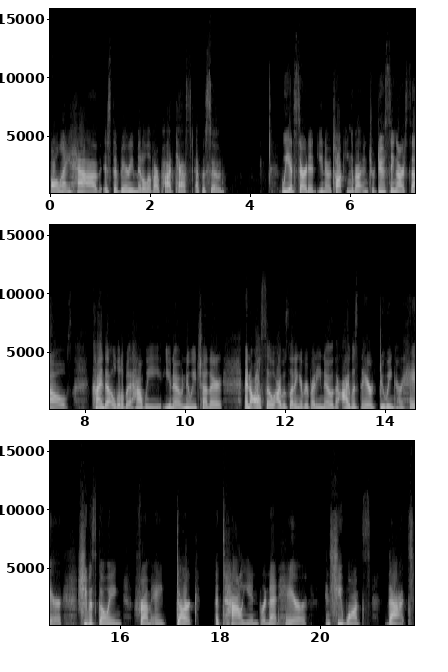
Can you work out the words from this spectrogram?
All I have is the very middle of our podcast episode. We had started, you know, talking about introducing ourselves, kind of a little bit how we, you know, knew each other. And also, I was letting everybody know that I was there doing her hair. She was going from a dark Italian brunette hair, and she wants that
